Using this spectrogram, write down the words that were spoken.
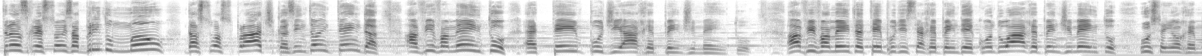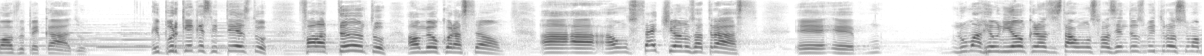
transgressões, abrindo mão das suas práticas. Então entenda: avivamento é tempo de arrependimento. Avivamento é tempo de se arrepender. Quando há arrependimento, o Senhor remove o pecado. E por que, que esse texto fala tanto ao meu coração? Há, há, há uns sete anos atrás, é, é, numa reunião que nós estávamos fazendo, Deus me trouxe uma,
